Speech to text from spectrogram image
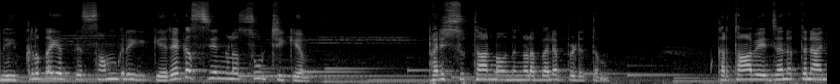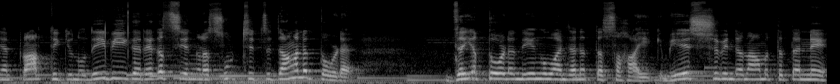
നീ ഹൃദയത്തെ സംഗ്രഹിക്കുക രഹസ്യങ്ങളെ സൂക്ഷിക്കും. പരിശുദ്ധാത്മാവ് നിങ്ങളെ ബലപ്പെടുത്തും. കർത്താവെ ജനത്തിനായി ഞാൻ പ്രാർത്ഥിക്കുന്നു ദൈവീക രഹസ്യങ്ങളെ സൂക്ഷിച്ച് ജാനത്തോടെ ജയത്തോടെ നീങ്ങുവാൻ ജനത്തെ സഹായിക്കും. യേശുവിന്റെ നാമത്തിൽ തന്നെ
